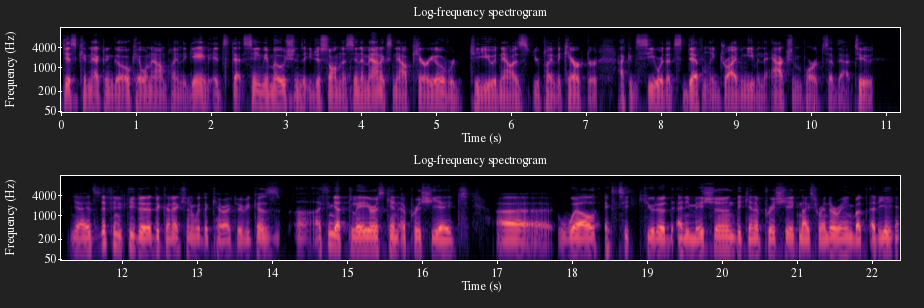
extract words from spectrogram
disconnect and go, okay, well now I'm playing the game. It's that same emotions that you just saw in the cinematics now carry over to you and now as you're playing the character. I can see where that's definitely driving even the action parts of that too. Yeah, it's definitely the, the connection with the character because uh, I think that players can appreciate uh, well executed animation, they can appreciate nice rendering, but at the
